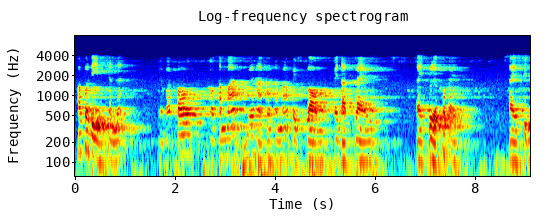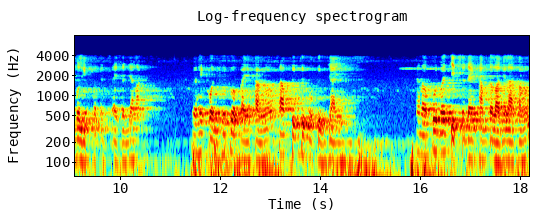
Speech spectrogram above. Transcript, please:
เขาก็ดีเหมือนกันนะแต่ว่าเขาเอาธรรมะเนื้อหาของธรรมะไปปลอมไปดัดแปลง ใส่เปลือกเข้าไป ใส่ซิมโบลิกเข้าไปใส่สัญลักษณ์ เพื่อให้คนทั่วๆไปฟังแล้วทราบซึ้งถึงอกถึงใจ ถ้าเราพูดว่าจิตแสดงธรรมตลอดเวลาฟังแล้ว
